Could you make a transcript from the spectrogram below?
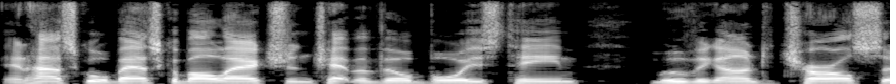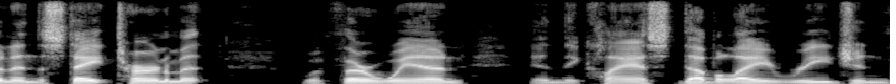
In high school basketball action, Chapmanville boys team moving on to Charleston in the state tournament with their win in the Class AA Region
